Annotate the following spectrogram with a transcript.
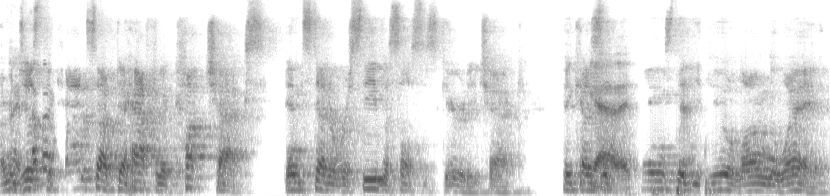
I mean, just the concept of having to cut checks instead of receive a social security check because yeah, of things that you do along the way,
